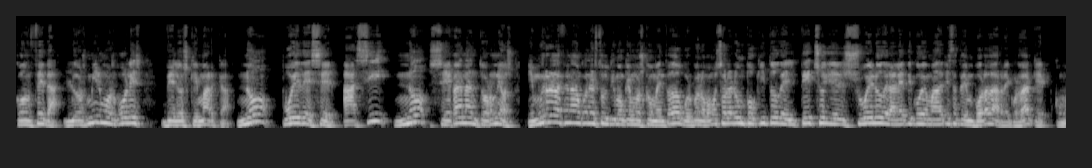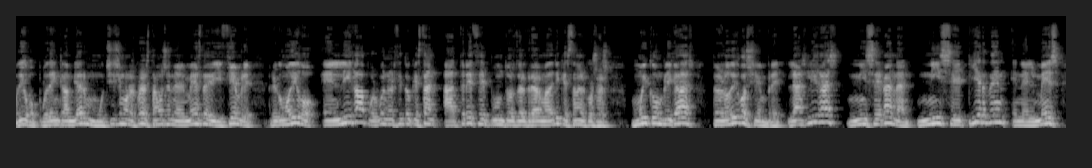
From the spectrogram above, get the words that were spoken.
conceda los mismos goles de los que marca. No puede ser. Así no se ganan torneos. Y muy relacionado con esto último que hemos comentado, pues bueno, vamos a hablar un poquito del techo y el suelo del Atlético de Madrid esta temporada. Recordad que, como digo, pueden cambiar muchísimo las cosas. Estamos en el mes de diciembre. Pero como digo, en Liga, pues bueno, es cierto que están a 13 puntos del Real Madrid, que están en cosas muy complicadas, pero lo digo siempre, las ligas ni se ganan ni se pierden en el mes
